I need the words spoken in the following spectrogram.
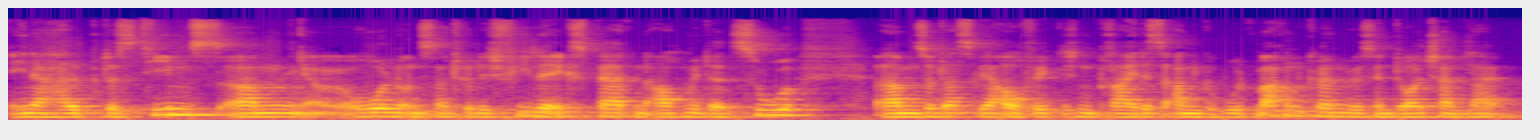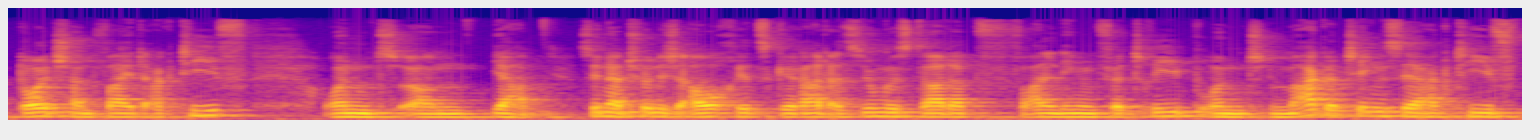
innerhalb des Teams, ähm, holen uns natürlich viele Experten auch mit dazu, ähm, sodass wir auch wirklich ein breites Angebot machen können. Wir sind Deutschland, deutschlandweit aktiv und ähm, ja, sind natürlich auch jetzt gerade als junges Startup vor allen Dingen im Vertrieb und Marketing sehr aktiv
